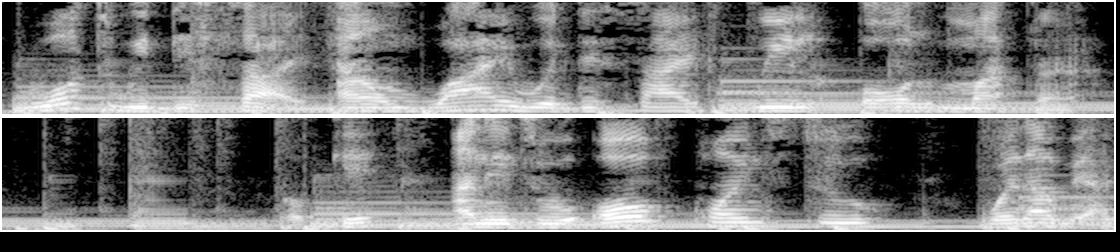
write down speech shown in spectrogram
what we decide, and why we decide will all matter. Okay? And it will all point to whether we are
